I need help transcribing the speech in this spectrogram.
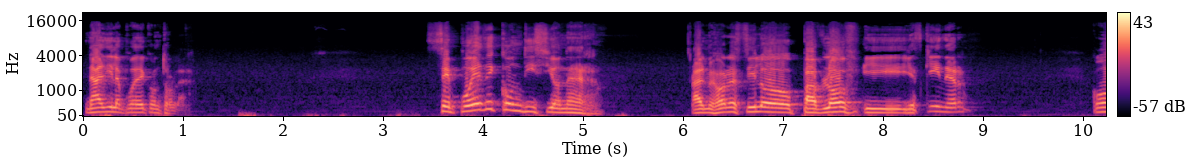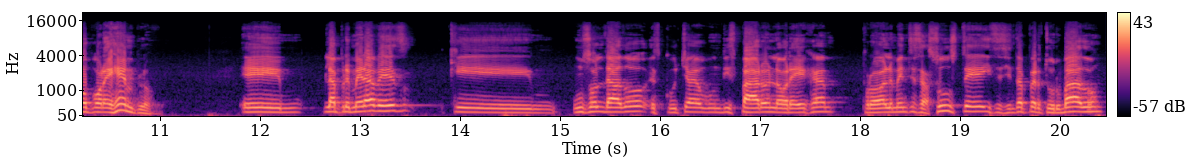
nadie la puede controlar. Se puede condicionar al mejor estilo Pavlov y Skinner, como por ejemplo, eh, la primera vez que un soldado escucha un disparo en la oreja, probablemente se asuste y se sienta perturbado,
